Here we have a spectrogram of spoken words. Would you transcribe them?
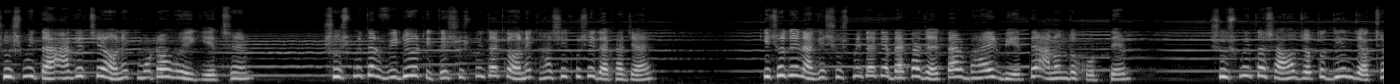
সুস্মিতা আগের চেয়ে অনেক মোটাও হয়ে গিয়েছে। সুস্মিতার ভিডিওটিতে সুস্মিতাকে অনেক হাসি খুশি দেখা যায়। কিছুদিন আগে সুস্মিতাকে দেখা যায় তার ভাইয়ের বিয়েতে আনন্দ করতে। সুস্মিতা সাহ যত দিন যাচ্ছে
